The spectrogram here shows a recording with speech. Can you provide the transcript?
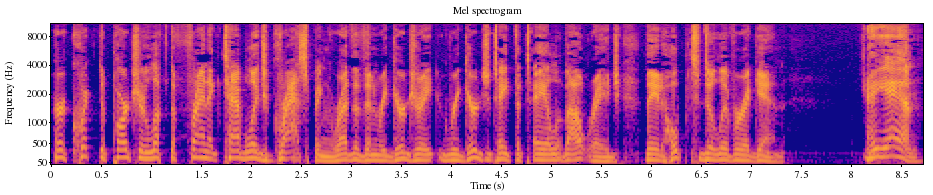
Her quick departure left the frantic tabloids grasping rather than regurgitate, regurgitate the tale of outrage they had hoped to deliver again. Hey, Ann,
